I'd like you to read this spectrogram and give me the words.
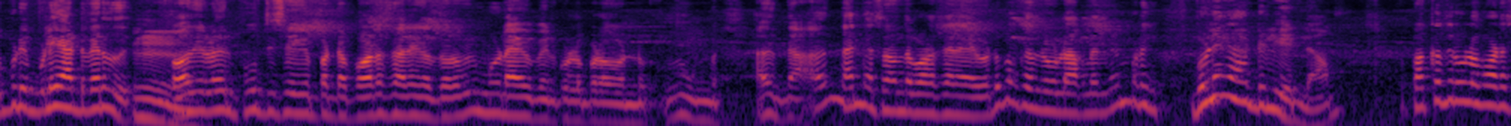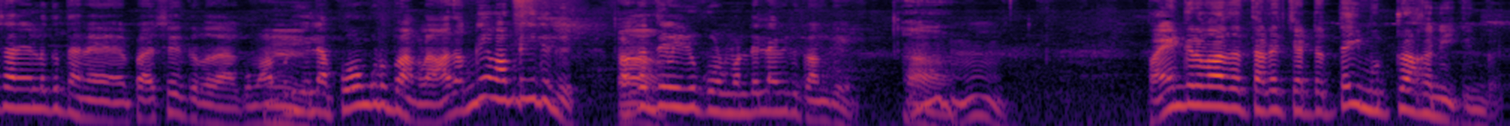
எப்படி விளையாட்டு வருது. பகுதிகளில் பூர்த்தி செய்யப்பட்ட பாடசாலைகள் தொடர்பில் மீளாய்வு மேற்கொள்ளப்பட வேண்டும். இது உண்மை. அது நல்ல சிறந்த பாடசாலையை விட்டு பக்கத்தில் உள்ள ஆக்கள் படிக்கும் வெளிநாட்டில் எல்லாம் பக்கத்தில் உள்ள பாடசாலைகளுக்கு தானே இப்போ சேர்க்கிறதாக்கும் அப்படி எல்லாம் போன் கொடுப்பாங்களா? அது அங்கேயும் அப்படி இருக்கு. பக்கத்தில் இருக்கும் எல்லாம் இருக்கு அங்கேயும். பயங்கரவாத தடை சட்டத்தை முற்றாக நீக்குங்கள்.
